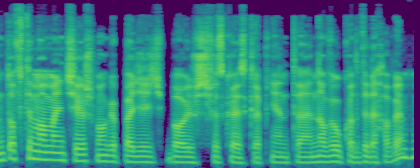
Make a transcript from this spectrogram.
No to w tym momencie już mogę powiedzieć, bo już wszystko jest klepnięte, nowy układ wydechowy.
